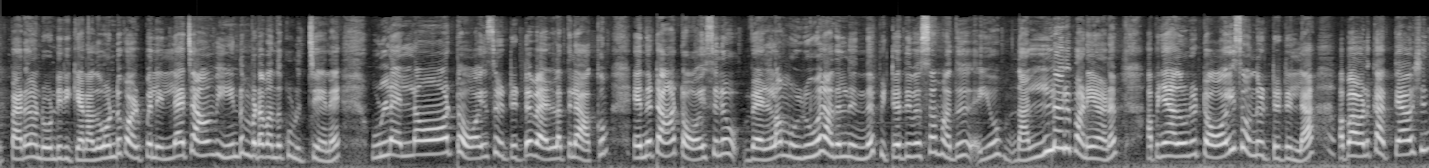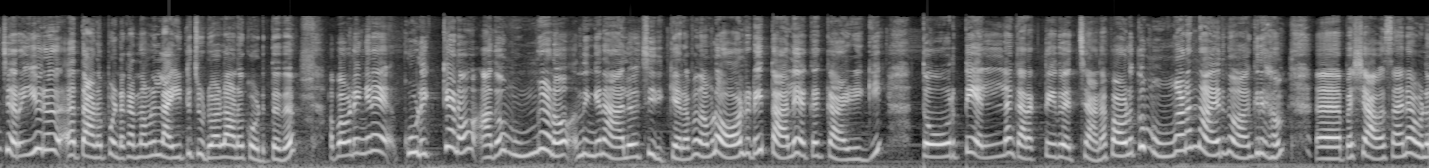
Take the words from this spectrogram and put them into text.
ഐപാഡ് കണ്ടുകൊണ്ടിരിക്കുകയാണ്. അതുകൊണ്ട് കുഴപ്പമില്ല. ഇല്ലാച്ചാൽ അവൻ വീണ്ടും ഇവിടെ വന്ന് കുളിച്ചേനെ. ഉള്ള എല്ലാ ടോയ്സ് ഇട്ടിട്ട് വെള്ളത്തിലാക്കും. എന്നിട്ട് ആ ടോയ്സിൽ വെള്ളം മുഴുവൻ അതിൽ നിന്ന് പിറ്റേ ദിവസം അത് അയ്യോ നല്ലൊരു പണിയാണ്. അപ്പോൾ ഞാൻ അതുകൊണ്ട് ടോയ്സ് ഒന്നും ഇട്ടിട്ടില്ല. അപ്പോൾ അവൾക്ക് അത്യാവശ്യം ചെറിയൊരു തണുപ്പുണ്ട്. കാരണം നമ്മൾ ലൈറ്റ് ചുടുവെള്ളമാണ് കൊടുത്തത്. അപ്പോൾ അവളിങ്ങനെ കുളിക്കണോ അതോ മുങ്ങണോ എന്നിങ്ങനെ ആലോചിച്ചിരിക്കുകയാണ്. അപ്പോൾ നമ്മൾ ഓൾറെഡി തലയൊക്കെ കഴുകി തോർത്തി എല്ലാം കറക്റ്റ് ചെയ്ത് വെച്ചാണ്. അപ്പോൾ അവൾക്ക് മുങ്ങണം എന്നായിരുന്നു ആഗ്രഹം. പക്ഷെ അവസാനം അവൾ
